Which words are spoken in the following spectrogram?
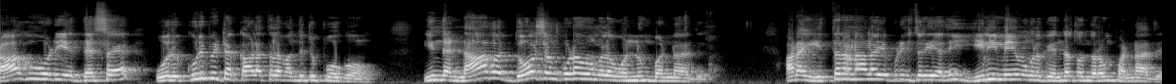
ராகுவோடைய தசை ஒரு குறிப்பிட்ட காலத்தில் வந்துட்டு போகும். இந்த நாக தோஷம் கூட உங்களை ஒன்றும் பண்ணாது. ஆனால் இத்தனை நாளாக எப்படி தெரியாது. இனிமே உங்களுக்கு எந்த தொந்தரவும் பண்ணாது.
